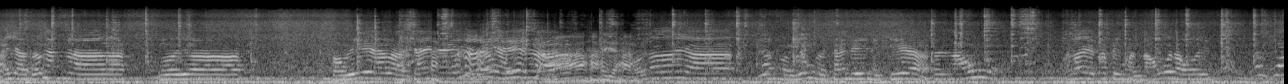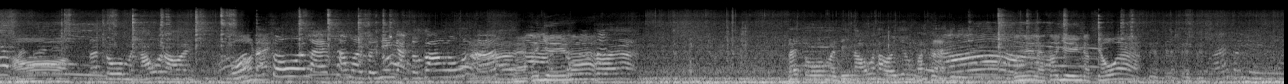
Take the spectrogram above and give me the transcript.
Nãy giờ tưởng anh là uh, Tùy hay là trái Vậy vậy hả chị? à dạ Họ nói à, có người giống người Chinese này kia nấu Họ nói có phiên mình nấu đó thôi ồ Cái tour mình nấu đó thôi Ủa Ở đây. cô làm xong rồi tự nhiên gặp tụi con luôn á hả? Là cái duyên á. thôi á. Cái tour mình đi nấu thôi chứ không phải là có nghĩa là có duyên gặp chú á Đấy, có gì luôn.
